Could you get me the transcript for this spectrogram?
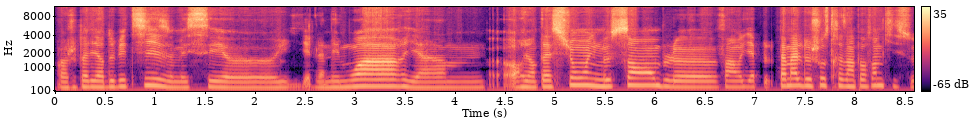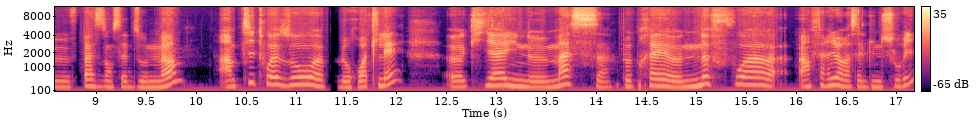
alors, je vais pas dire de bêtises, mais c'est euh, il y a de la mémoire, il y a hum, orientation, il me semble. Euh, enfin, il y a pas mal de choses très importantes qui se passent dans cette zone-là. Un petit oiseau, euh, le roitelet, qui a une masse à peu près neuf fois inférieure à celle d'une souris,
